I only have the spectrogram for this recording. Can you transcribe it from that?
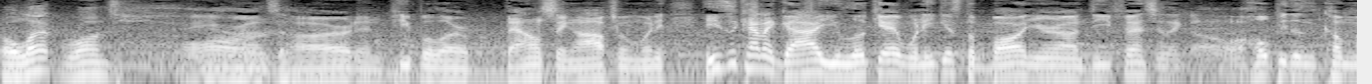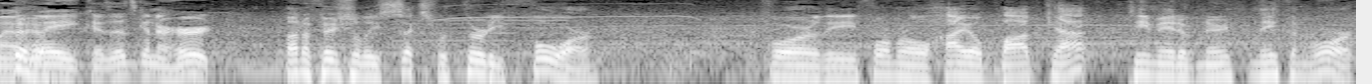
Ouellette runs hard. He runs hard, and people are bouncing off him. When he, he's the kind of guy you look at when he gets the ball and you're on defense, you're like, oh, I hope he doesn't come my way because that's gonna hurt. unofficially 6 for 34 for the former Ohio Bobcat, teammate of Nathan Rourke.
